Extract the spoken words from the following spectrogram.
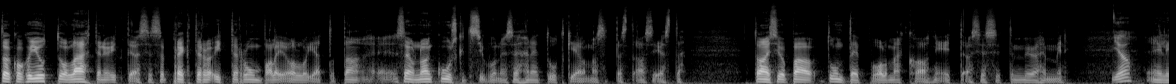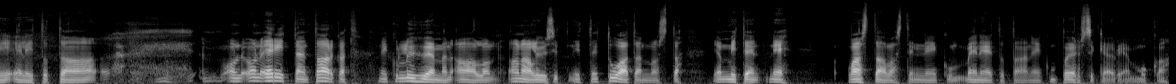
tuo koko juttu on lähtenyt itse asiassa, Brechter on itse rumpali ollut, ja tota, se on noin 60-sivuinen se hänen tutkielmansa tästä asiasta. Taisi jopa tuntea Paul McCartney itse asiassa sitten myöhemmin. Joo. Eli, eli tota, on, on erittäin tarkat niin kuin lyhyemmän aallon analyysit niiden tuotannosta ja miten ne vastaavasti niin kuin menee tota, niin kuin pörssikäyrien mukaan.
